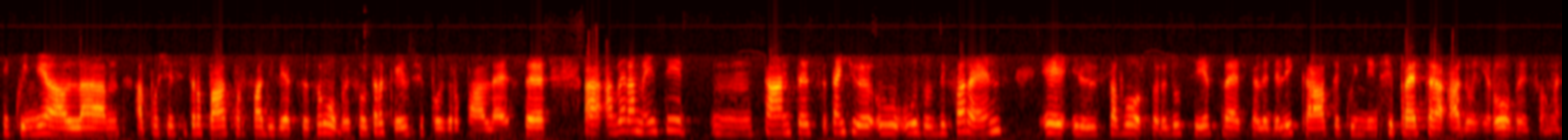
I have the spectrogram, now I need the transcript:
e quindi al, a potersi trovare per fare diverse robe, oltre che si può trovare all'est. Ha, veramente mh, tante, tanti usi differenti e il sapore ridotto è fresco e delicate, quindi si presta ad ogni roba, insomma.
